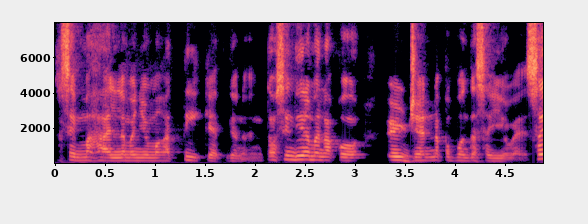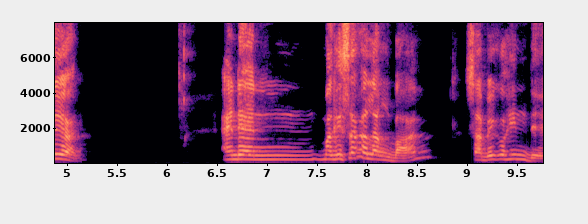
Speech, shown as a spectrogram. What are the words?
Kasi mahal naman yung mga ticket, ganun. Tapos, hindi naman ako urgent na papunta sa US. So, yun. And then, mag-isa ka lang ba? Sabi ko, hindi.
